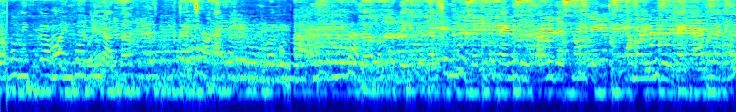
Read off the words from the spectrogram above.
बघून इतकं मन भरून जातं. इतकं छान असं रूप बघून झालं. मस्त देवीचं दर्शन घेतलं. तिथे काही व्हिडिओ काढू देत नव्हते. त्यामुळे व्हिडिओ काही काढला नाही.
